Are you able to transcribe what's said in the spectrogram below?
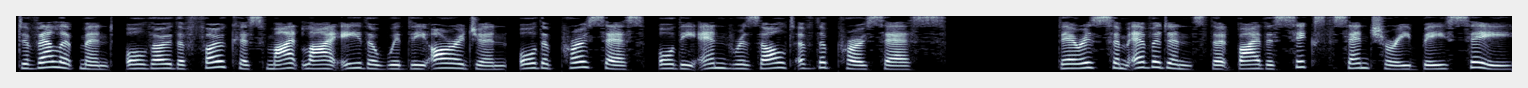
development, although the focus might lie either with the origin, or the process, or the end result of the process. There is some evidence that by the 6th century BC,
